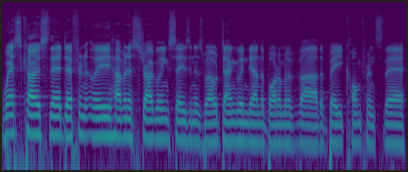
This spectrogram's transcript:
West Coast they're definitely having a struggling season as well, dangling down the bottom of uh, the B conference there,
